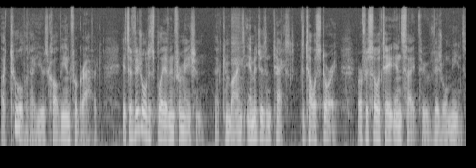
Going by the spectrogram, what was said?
a tool that I use called the infographic. It's a visual display of information that combines images and text to tell a story or facilitate insight through visual means.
